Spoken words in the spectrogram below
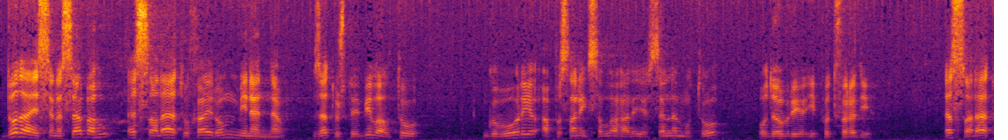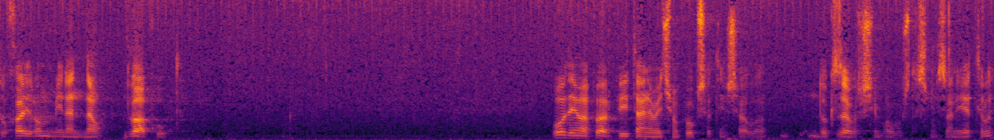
Dodaje se na sabahu es salatu hayrum minan nav. Zato što je Bilal to govorio, a poslanik sallallahu alejhi ve sellem mu to odobrio i potvrdio. Es salatu hayrum minan nav. Dva puta. Ovdje ima par pitanja, mi ćemo pokušati, inša Allah, dok završimo ovo što smo zanijetili.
